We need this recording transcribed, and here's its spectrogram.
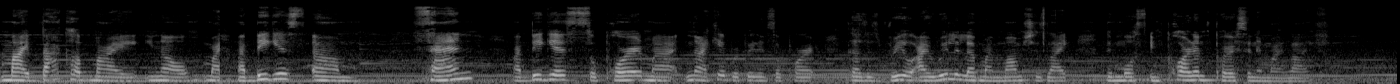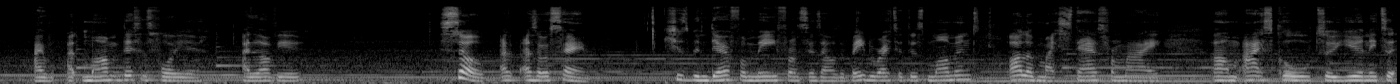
my backup, my you know, my my biggest um fan, my biggest support, my you know, I keep repeating support because it's real. I really love my mom. She's like the most important person in my life. I, uh, mom, this is for you. I love you. So, as, as I was saying, she's been there for me from since I was a baby right to this moment. All of my stats from my um, high school to uni to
